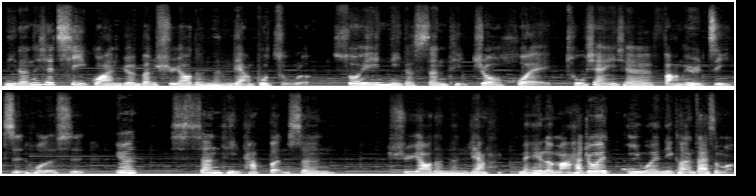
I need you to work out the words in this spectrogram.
你的那些器官原本需要的能量不足了，所以你的身体就会出现一些防御机制，或者是因为身体它本身需要的能量 没了嘛，它就会以为你可能在什么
